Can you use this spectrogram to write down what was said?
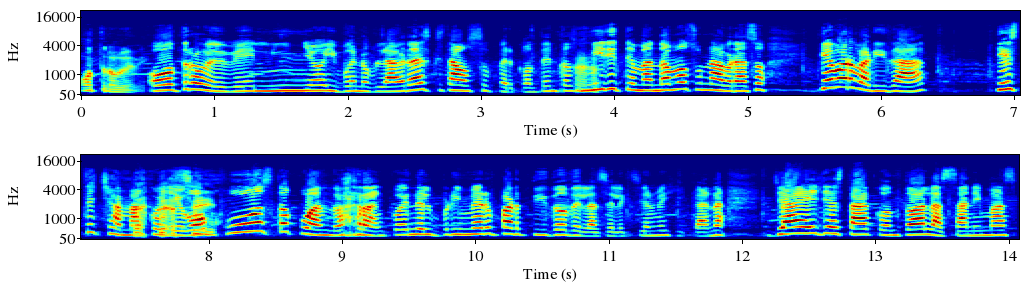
otro bebé. Otro bebé, niño, y bueno, la verdad es que estamos súper contentos. Miri, te mandamos un abrazo. ¡Qué barbaridad! que este chamaco llegó justo cuando arrancó en el primer partido de la selección mexicana. Ya ella estaba con todas las ánimas,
